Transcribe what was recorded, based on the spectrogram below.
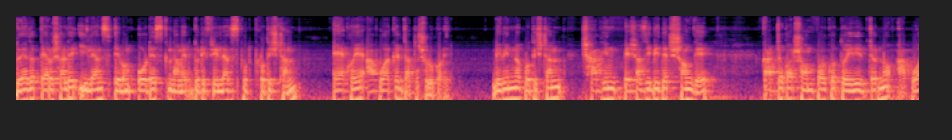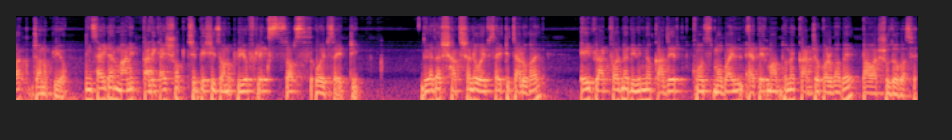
দু হাজার তেরো সালে ইল্যান্স এবং ওডেস্ক নামের দুটি ফ্রিল্যান্স প্রতিষ্ঠান এক হয়ে আপওয়ার্কের যাত্রা শুরু করে। বিভিন্ন প্রতিষ্ঠান স্বাধীন পেশাজীবীদের সঙ্গে কার্যকর সম্পর্ক তৈরির জন্য আপওয়ার্ক জনপ্রিয়। ইনসাইডার মানির তালিকায় সবচেয়ে বেশি জনপ্রিয় ফ্লেক্স জবস ওয়েবসাইটটি দু হাজার সাত সালে ওয়েবসাইটটি চালু হয় এই প্ল্যাটফর্মে বিভিন্ন কাজের খোঁজ মোবাইল অ্যাপের মাধ্যমে কার্যকরভাবে পাওয়ার সুযোগ আছে।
